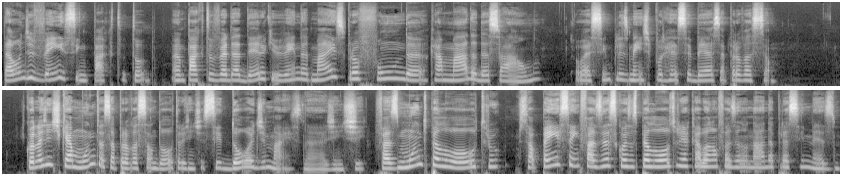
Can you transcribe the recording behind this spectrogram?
Da onde vem esse impacto todo? É um impacto verdadeiro que vem da mais profunda camada da sua alma? Ou é simplesmente por receber essa aprovação? Quando a gente quer muito essa aprovação do outro, a gente se doa demais, né? A gente faz muito pelo outro, só pensa em fazer as coisas pelo outro e acaba não fazendo nada para si mesmo.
